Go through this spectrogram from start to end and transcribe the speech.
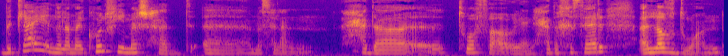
بتلاقي إنه لما يكون في مشهد آه، مثلا حدا توفى أو يعني حدا خسر a loved one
